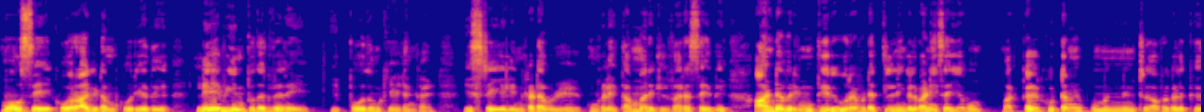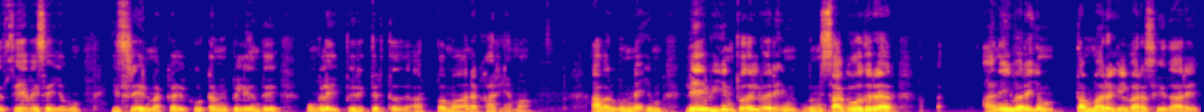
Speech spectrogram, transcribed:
மோசே கோராகிடம் கூறியது லேவியின் புதல்வரே இப்போதும் கேளுங்கள். இஸ்ரேலின் கடவுள் உங்களை தம்மருகில் வர செய்து ஆண்டவரின் திரு உறவிடத்தில் நீங்கள் பணி செய்யவும் மக்கள் கூட்டமைப்பு முன் நின்று அவர்களுக்கு சேவை செய்யவும் இஸ்ரேல் மக்கள் கூட்டமைப்பிலிருந்து உங்களை பிரித்தெடுத்தது அற்பமான காரியமா? அவர் உன்னையும் லேவியின் புதல்வரின் உன் சகோதரர் அனைவரையும் தம் அருகில் வர செய்தாரே.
